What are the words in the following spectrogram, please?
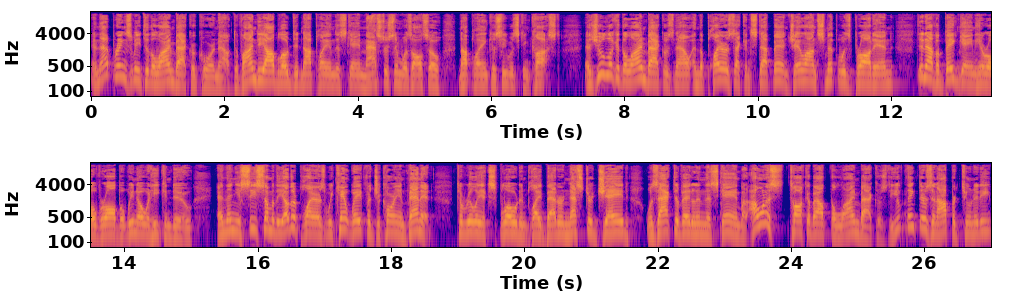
And that brings me to the linebacker core now. Divine Deablo did not play in this game. Masterson was also not playing because he was concussed. As you look at the linebackers now and the players that can step in, Jaylon Smith was brought in. Didn't have a big game here overall, but we know what he can do. And then you see some of the other players. We can't wait for Jakorian Bennett to really explode and play better. Nesta Jade was activated in this game, but I want to talk about the linebackers. Do you think there's an opportunity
